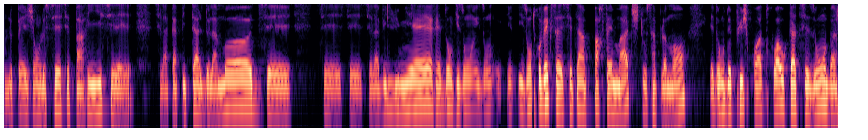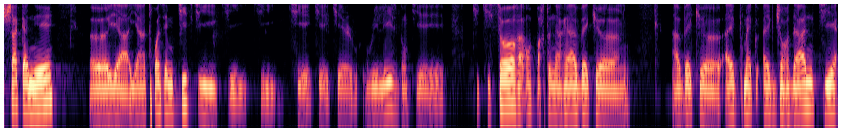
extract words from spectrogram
le PSG, on le sait, c'est Paris, c'est la capitale de la mode, c'est, c'est, la ville lumière, et donc ils ont, ils ont, ils ont trouvé que c'était un parfait match, tout simplement. Et donc depuis, je crois, trois ou quatre saisons, ben, chaque année, euh, il y, a, y a un troisième kit qui, qui, qui, qui, est, qui, est, qui est release, donc qui, est, qui, qui sort en partenariat avec, euh, avec, euh, avec, Jordan, qui est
